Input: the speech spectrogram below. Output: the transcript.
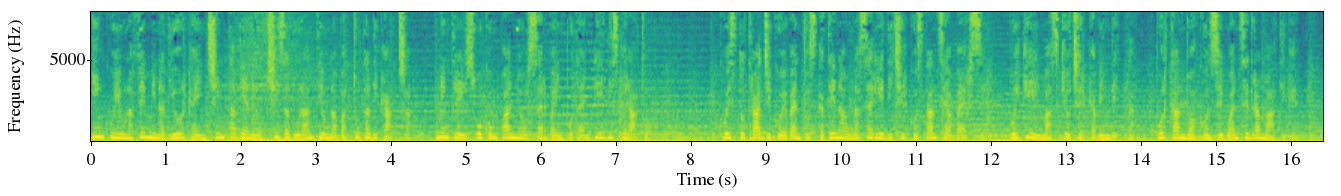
in cui una femmina di orca incinta viene uccisa durante una battuta di caccia, mentre il suo compagno osserva impotente e disperato. Questo tragico evento scatena una serie di circostanze avverse, poiché il maschio cerca vendetta, portando a conseguenze drammatiche.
